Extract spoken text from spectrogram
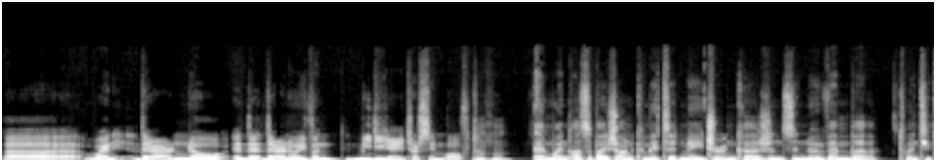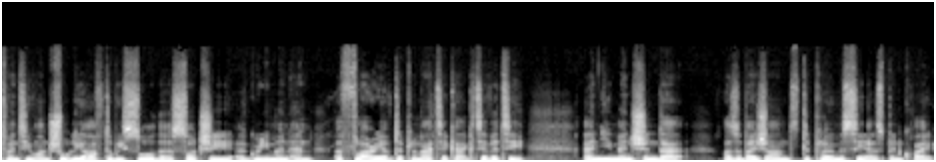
uh, when there are no there are no even mediators involved. Mm-hmm. And when Azerbaijan committed major incursions in November 2021, shortly after we saw the Sochi agreement and a flurry of diplomatic activity. And you mentioned that Azerbaijan's diplomacy has been quite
